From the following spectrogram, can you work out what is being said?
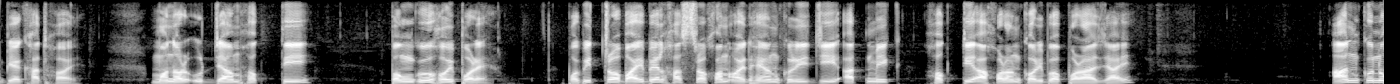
ব্যাঘাত হয়। মনৰ উদ্যাম শক্তি পংগু হৈ পৰে। পবিত্ৰ বাইবেল শাস্ত্ৰখন অধ্যয়ন কৰি যি আত্মিক শক্তি আহৰণ কৰিব পৰা যায় আন কোনো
